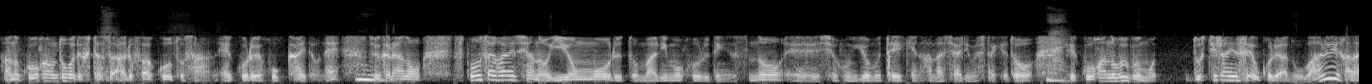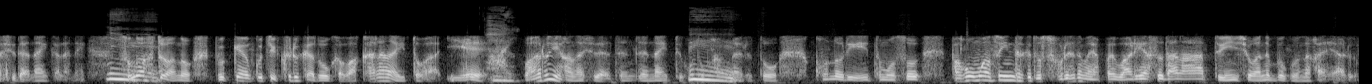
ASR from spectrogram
あの、後半のところで2つ、アルファコートさん、え、これ北海道ね、うん、それからあの、スポンサー会社のイオンモールとマリモホールディングスの、えー、資本業務提携の話ありましたけど、はい、え後半の部分もどちらにせよこれあの悪い話ではないからね、ねその後あの物件がこっちに来るかどうかわからないとはいえ、はい、悪い話では全然ないということを考えると、えー、このリートもそうパフォーマンスいいんだけどそれでもやっぱり割安だなという印象がね僕の中にある、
